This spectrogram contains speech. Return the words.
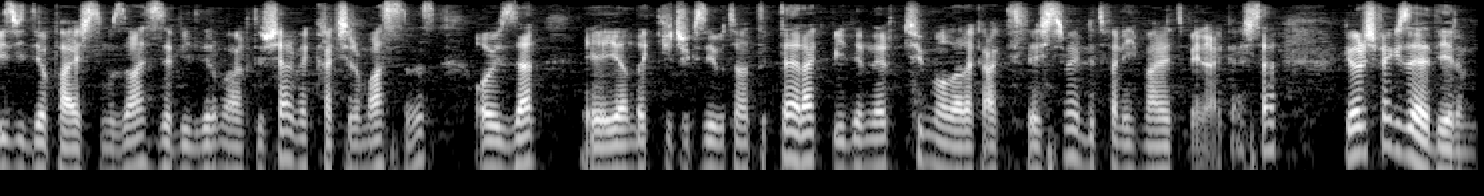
biz video paylaştığımız zaman size bildirim olarak düşer ve kaçırmazsınız. O yüzden e, yanındaki küçük zil butonuna tıklayarak bildirimleri tüm olarak aktifleştirmeyi lütfen ihmal etmeyin arkadaşlar. Görüşmek üzere diyelim.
